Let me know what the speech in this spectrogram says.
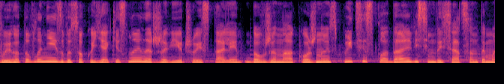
виготовлені із високоякісної нержавіючої сталі. Довжина кожної спиці складає 80 см,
